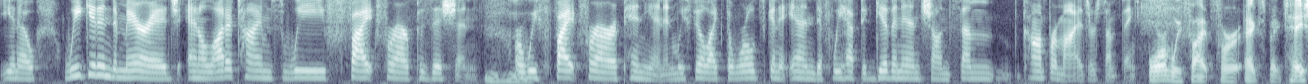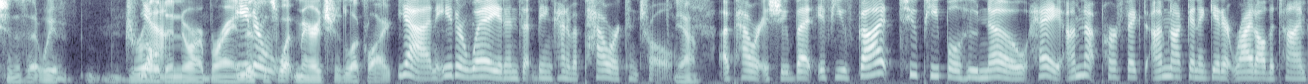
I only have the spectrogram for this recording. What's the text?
you know, we get into marriage, and a lot of times we we fight for our position or we fight for our opinion and we feel like the world's going to end if we have to give an inch on some compromise or something. Or we fight for expectations that we've drilled Yeah. into our brain. this is what marriage should look like. Yeah, and either way, it ends up being kind of a power control, Yeah. a power issue. But if you've got two people who know, hey, I'm not perfect, I'm not going to get it right all the time,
